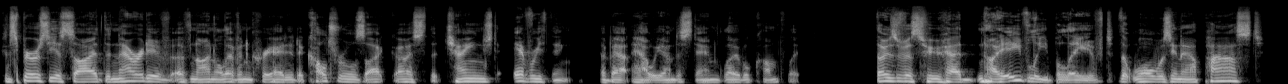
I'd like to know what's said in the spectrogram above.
Conspiracy aside, the narrative of 9 11 created a cultural zeitgeist that changed everything about how we understand global conflict. Those of us who had naively believed that war was in our past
